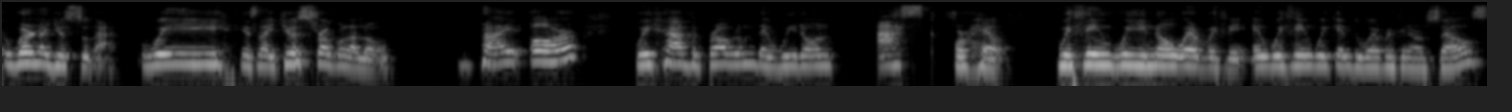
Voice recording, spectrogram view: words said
we're not used to that. We it's like you struggle alone, right? Or we have the problem that we don't ask for help we think we know everything and we think we can do everything ourselves.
